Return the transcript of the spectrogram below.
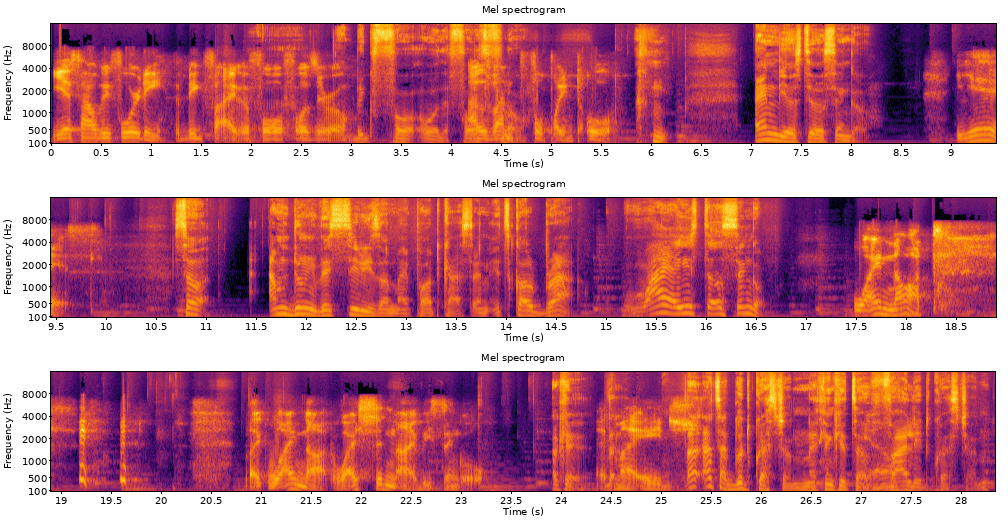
Yes, I'll be forty. The big five, a four, four zero. Big four oh the fourth Alvan floor, 4.0. and you're still single. Yes. So I'm doing this series on my podcast and it's called Bra. Why are you still single? Why not? like, why not? Why shouldn't I be single Okay. at my age? that- That's a good question, I think it's a Yeah. valid question.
